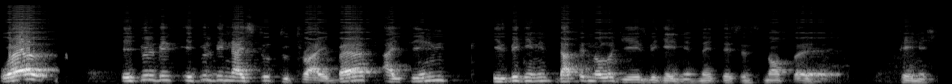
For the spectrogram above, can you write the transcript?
Well, it will be it will be nice to to try, but I think it's beginning. That technology is beginning. This is not uh, finished.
